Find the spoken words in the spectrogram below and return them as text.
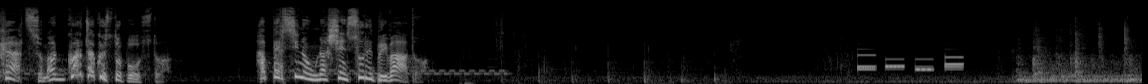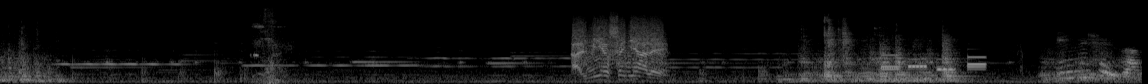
Cazzo, ma guarda questo posto! Ha persino un ascensore privato! Al mio segnale. In discesa.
